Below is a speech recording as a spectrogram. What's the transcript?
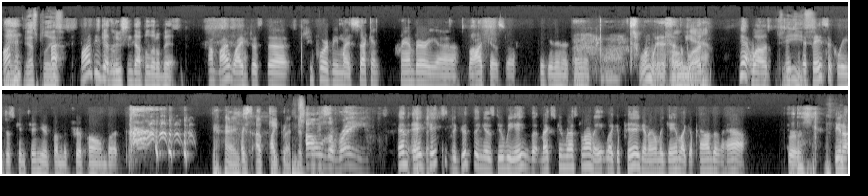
Monty, Yes, please. Monty He's did. loosened up a little bit. Uh, my wife just uh, she poured me my second cranberry uh, vodka, so I think it entertaining. It's one way to thin Oh the blood. yeah. Yeah, well, it, Jeez. it basically just continued from the trip home. But just upkeep at this Calls point. of rain. and hey, Casey, the good thing is, dude, we ate at that Mexican restaurant. I ate like a pig, and I only gained like a pound and a half for being on,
